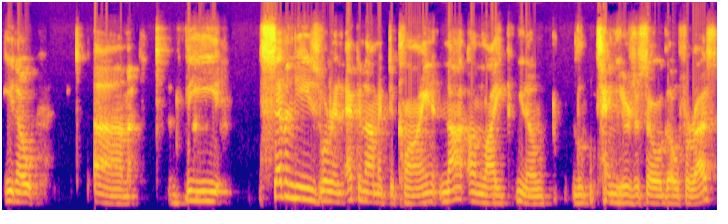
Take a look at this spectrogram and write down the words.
you know, um, the 70s were in economic decline, not unlike, you know, 10 years or so ago for us,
